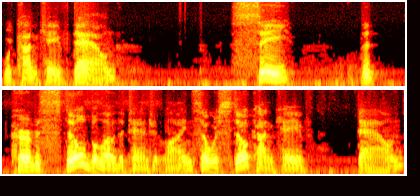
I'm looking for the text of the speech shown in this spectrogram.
we're concave down. C, the curve is still below the tangent line, so we're still concave down.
